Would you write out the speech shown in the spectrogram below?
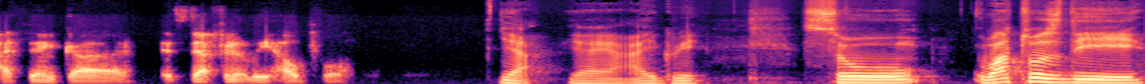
I think uh, it's definitely helpful. Yeah, yeah, yeah, I agree. So, what was the?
